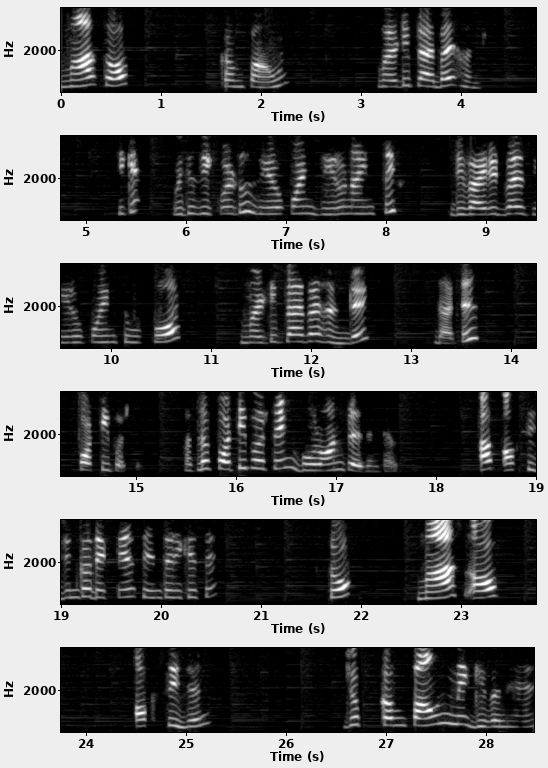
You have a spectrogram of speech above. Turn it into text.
mass of compound multiply by hundred ठीक है? Which is equal to zero point zero nine six divided by zero point two four multiply by hundred that is forty percent मतलब फोर्टी परसेंट बोरॉन प्रेजेंट है अब ऑक्सीजन का देखते हैं सेम तरीके से। सो मास ऑफ़ ऑक्सीजन जो कंपाउंड में गिवन है,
